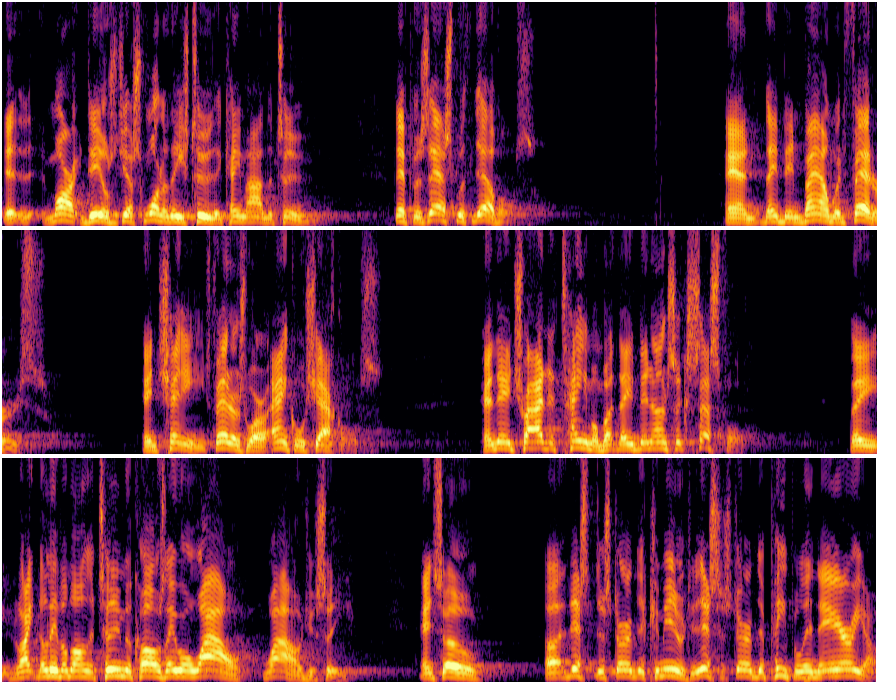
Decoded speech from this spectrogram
it, Mark deals just one of these two that came out of the tomb. They're possessed with devils, and they've been bound with fetters and chains. Fetters were ankle shackles. And they tried to tame them, but they'd been unsuccessful. They liked to live among the tomb because they were wild, wild, you see. And so uh, this disturbed the community, this disturbed the people in the area.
